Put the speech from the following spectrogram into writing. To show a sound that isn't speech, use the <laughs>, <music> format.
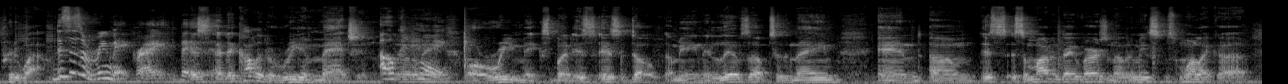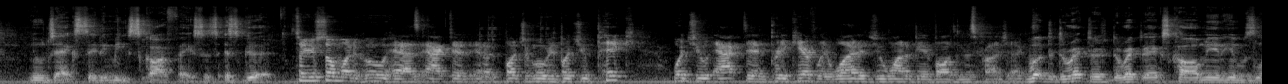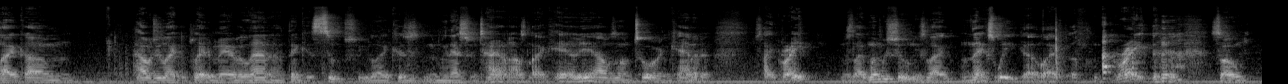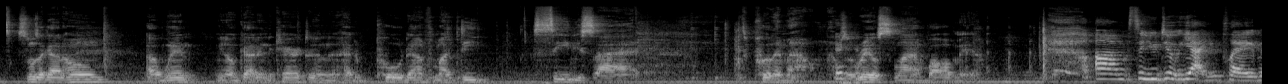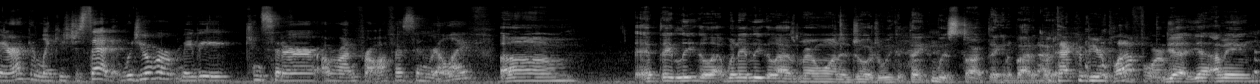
pretty wild. This is a remake, right? The- It's, they call it a reimagine, you know what I Okay. mean? or remix, but it's it's dope. I mean, it lives up to the name, and um, it's it's a modern day version of it. I mean, it's, it's more like a New Jack City meets Scarface. It's it's good. So you're someone who has acted in a bunch of movies, but you pick what you act in pretty carefully. Why did you want to be involved in this project? Well, the director, Director X, called me and he was like, um, "How would you like to play the mayor of Atlanta? I think it suits you, like, cause I mean that's your town." I was like, "Hell yeah!" I was on tour in Canada. It's like great. He was like, "When we shooting?" He's like, "Next week." I was like, <laughs> "Great." <laughs> so as soon as I got home, I went, you know, got into character and had to pull down from my deep, seedy side to pull him out. I was a real <laughs> slime ball mayor. Um, so you do, yeah, you play Mayor and like you just said. Would you ever maybe consider a run for office in real life? Um, if they legalize when they legalize marijuana in Georgia, we could think we'd start thinking about it. But That could be your platform. yeah, yeah. I mean,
